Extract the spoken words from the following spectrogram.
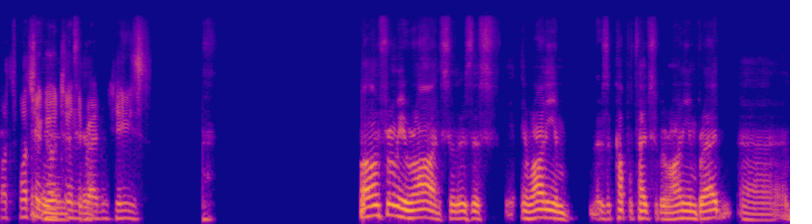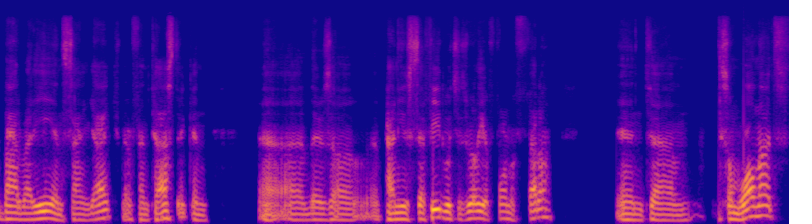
What's what's your go-to in the uh, bread and cheese? well, I'm from Iran, so there's this Iranian. There's a couple types of Iranian bread, uh, barbari and sangak. They're fantastic, and uh, there's a, a sefid, which is really a form of feta, and um, some walnuts.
